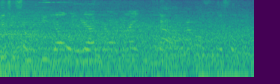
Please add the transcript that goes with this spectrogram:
Get you something to eat Yo, before you you got your own night? Nah, I don't. Just a little bit. Yeah.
